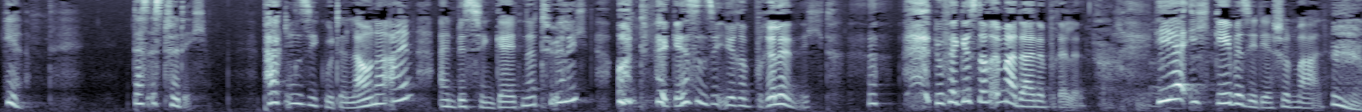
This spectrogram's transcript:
Hier, das ist für dich. Packen Sie gute Laune ein, ein bisschen Geld natürlich und vergessen Sie Ihre Brille nicht. Du vergisst doch immer deine Brille. Hier, ich gebe sie dir schon mal. Ja.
